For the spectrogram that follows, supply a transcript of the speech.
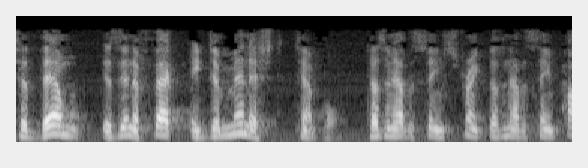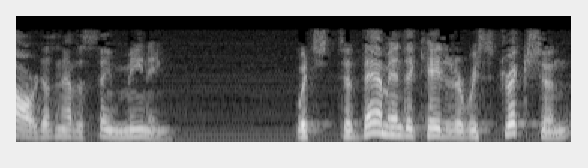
to them is in effect a diminished temple. Doesn't have the same strength, doesn't have the same power, doesn't have the same meaning. Which to them indicated a restriction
